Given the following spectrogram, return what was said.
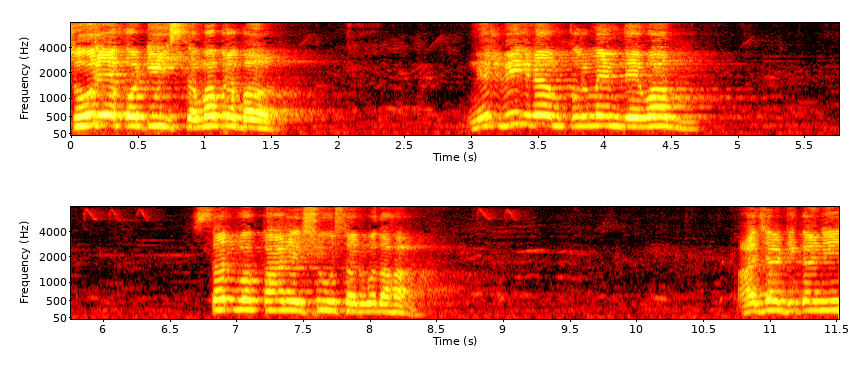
सूर्यकोटी समप्रभ निर्विघ्नम कुर्मेम देवम सर्व कार्यशु सर्वदा. आज या ठिकाणी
